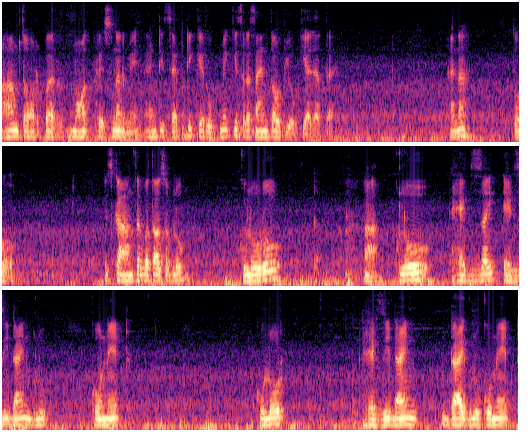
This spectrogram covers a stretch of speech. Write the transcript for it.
आमतौर पर माउथ फ्रेशनर में एंटीसेप्टिक के रूप में किस रसायन का उपयोग किया जाता है? है ना? तो इसका आंसर बताओ सब लोग। क्लोरो हाँ क्लो हेक्साई एक्सीडाइन ग्लूकोनेट क्लोर हेक्सीडाइन डाइग्लूकोनेट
